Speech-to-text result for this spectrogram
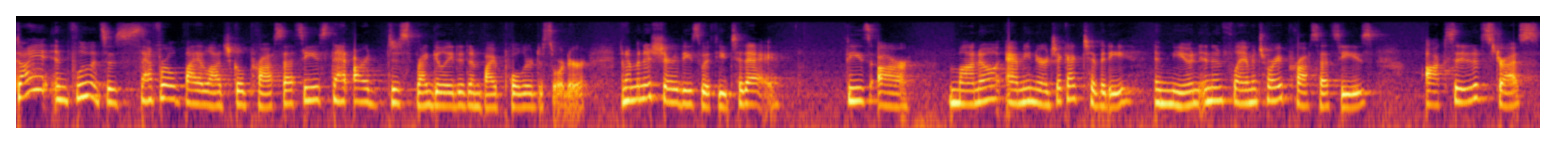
Diet influences several biological processes that are dysregulated in bipolar disorder, and I'm going to share these with you today. These are monoaminergic activity, immune and inflammatory processes, oxidative stress,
